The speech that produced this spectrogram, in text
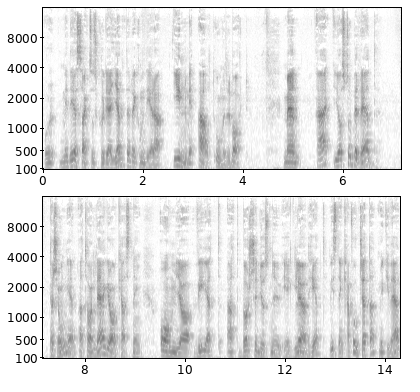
Och med det sagt så skulle jag egentligen rekommendera in med allt omedelbart. Men nej, jag står beredd personligen att ta en lägre avkastning om jag vet att börsen just nu är glödhet. Visst, den kan fortsätta, mycket väl.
